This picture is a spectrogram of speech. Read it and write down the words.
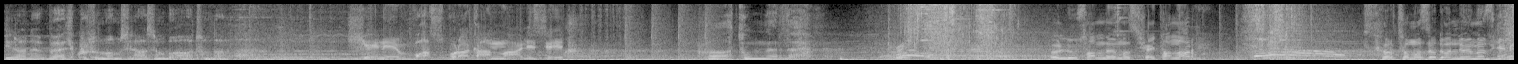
Bir an evvel kurtulmamız lazım bu hatundan. Yeni Vaspurakan valisi. Hatun nerede? Öldü sandığımız şeytanlar sırtımızı döndüğümüz gibi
